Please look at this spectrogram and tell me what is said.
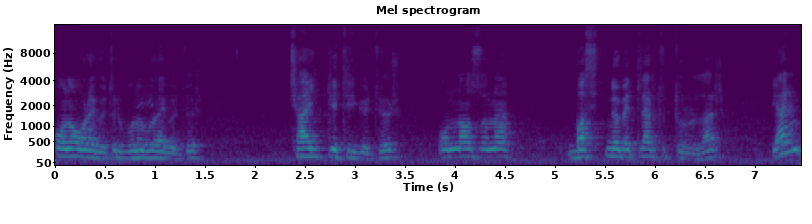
Onu oraya götür, bunu buraya götür. Çay getir götür. Ondan sonra basit nöbetler tuttururlar. Yani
